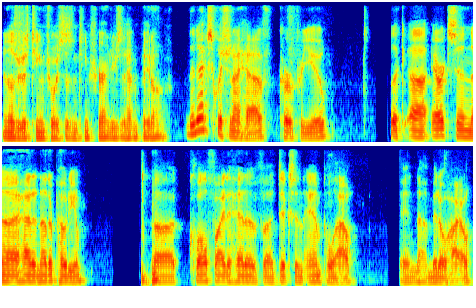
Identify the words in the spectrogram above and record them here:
and those are just team choices and team strategies that haven't paid off. The next question I have, Kurt, for you. Look, uh, Ericsson uh, had another podium, mm-hmm. uh, qualified ahead of uh, Dixon and Palou in uh, Mid Ohio.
